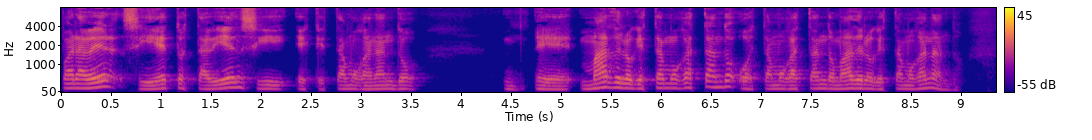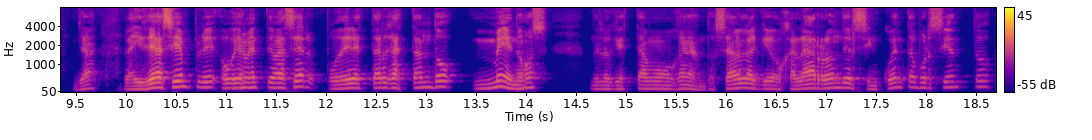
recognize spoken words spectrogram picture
para ver si esto está bien, si es que estamos ganando eh, más de lo que estamos gastando o estamos gastando más de lo que estamos ganando. ¿ya? La idea siempre, obviamente, va a ser poder estar gastando menos de lo que estamos ganando. Se habla que ojalá ronde el 50%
